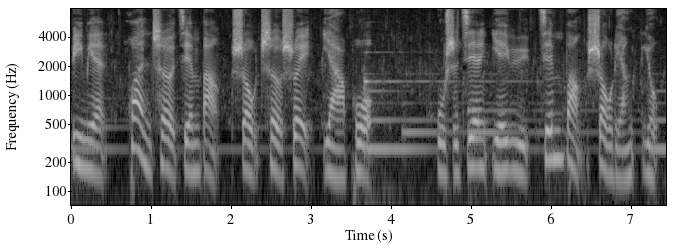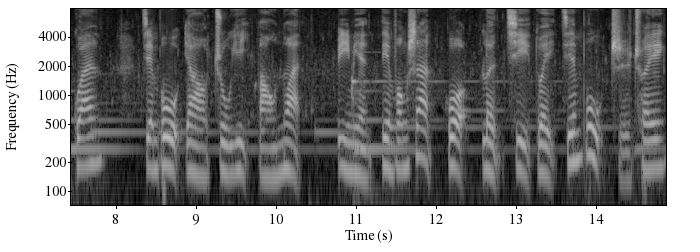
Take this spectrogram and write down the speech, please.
避免患侧肩膀受侧睡压迫。午时间也与肩膀受凉有关，肩部要注意保暖，避免电风扇或冷气对肩部直吹。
